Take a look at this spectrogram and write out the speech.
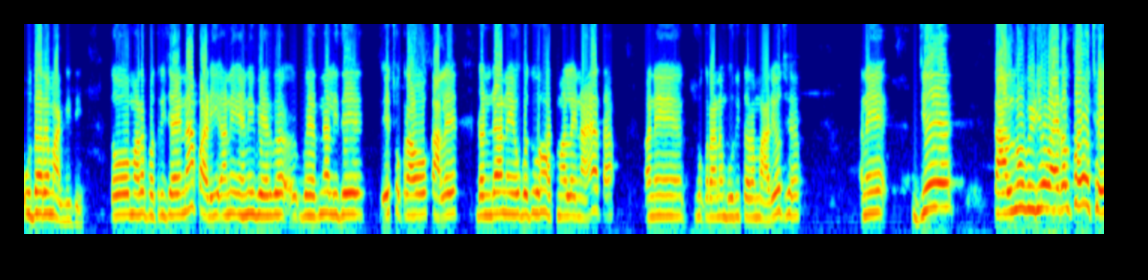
ઉધારે માગી હતી. તો મારા ભત્રીજાએ ના પાડી અને એની વેર વેરના લીધે એ છોકરાઓ કાલે દંડા ને એવું બધું હાથમાં લઈને આવ્યા હતા અને છોકરાને બુરી તરફ માર્યો છે. અને જે કાલનો વીડિયો વાયરલ થયો છે,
